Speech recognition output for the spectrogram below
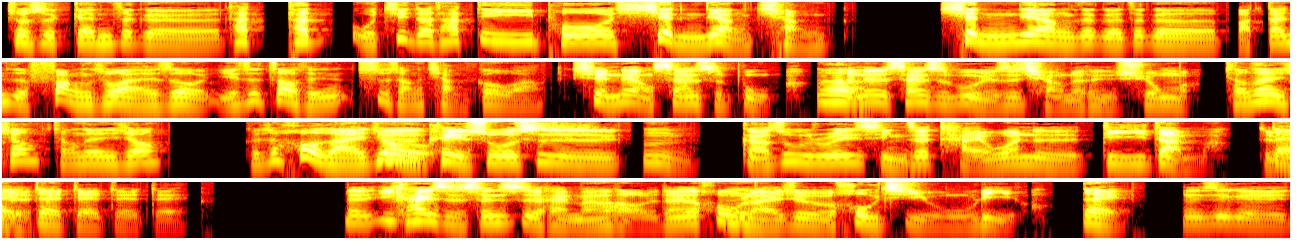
就是跟这个他他，我记得他第一波限量抢限量这个这个把单子放出来的时候，也是造成市场抢购啊。限量三十部，嗯，反正三十部也是抢得很凶嘛，抢得很凶，抢得很凶。可是后来就可以说是嗯。Gazoo Racing 在台湾的第一弹嘛，对不对？对对对对对。那一开始声势还蛮好的，但是后来就后继无力哦。对。那这个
